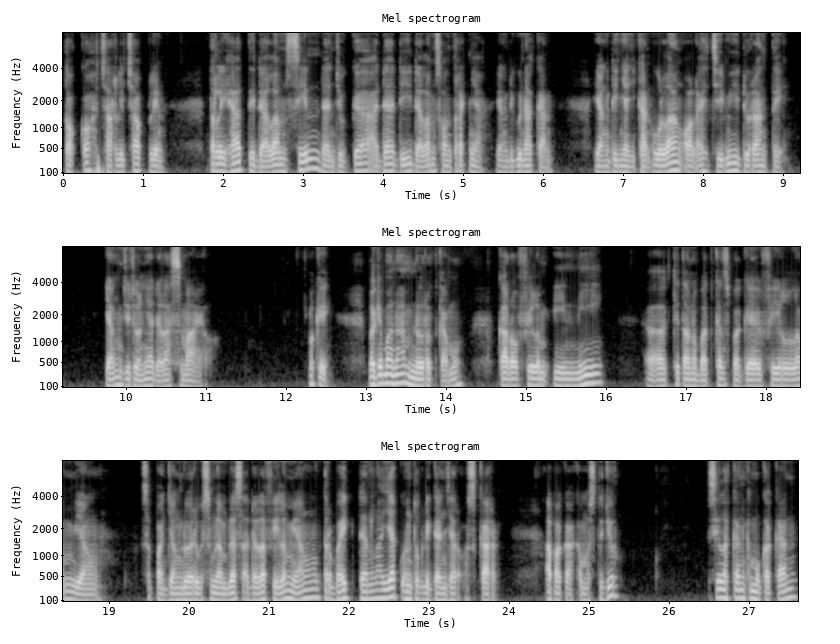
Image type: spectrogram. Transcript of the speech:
tokoh Charlie Chaplin. Terlihat di dalam scene dan juga ada di dalam soundtracknya yang digunakan. Yang dinyanyikan ulang oleh Jimmy Durante. Yang judulnya adalah Smile. Oke, Bagaimana menurut kamu kalau film ini uh, kita nobatkan sebagai film yang sepanjang 2019 adalah film yang terbaik dan layak untuk diganjar Oscar? Apakah kamu setuju? Silahkan kemukakan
